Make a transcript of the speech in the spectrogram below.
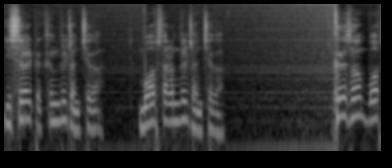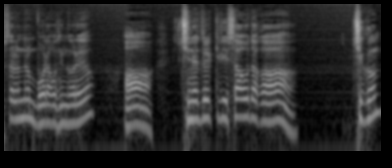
이스라엘 백성들 전체가 모압 사람들 전체가 그래서 모압 사람들은 뭐라고 생각을 해요? 아, 지네들끼리 싸우다가 지금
